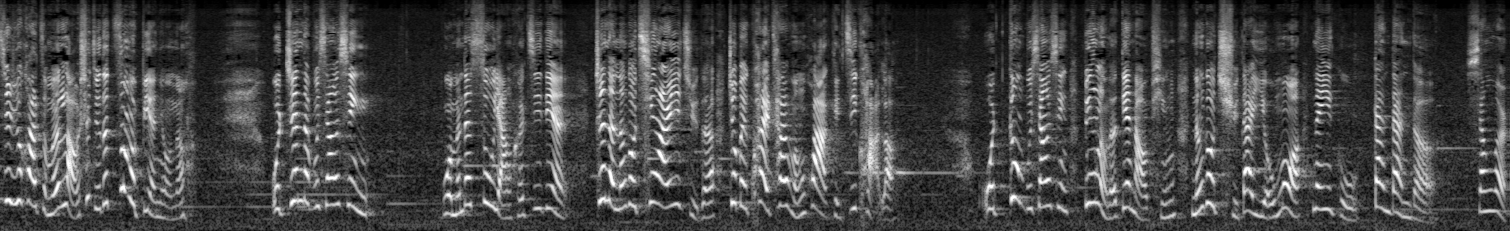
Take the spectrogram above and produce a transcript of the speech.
这句话怎么老是觉得这么别扭呢？我真的不相信，我们的素养和积淀真的能够轻而易举的就被快餐文化给击垮了。我更不相信冰冷的电脑屏能够取代油墨那一股淡淡的香味儿。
